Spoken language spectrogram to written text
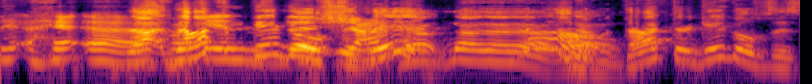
it's- uh, Doc- Dr. fucking the Giggles is shot- in. No, no, no, no. no, no. Doctor Giggles is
